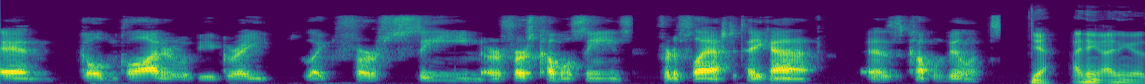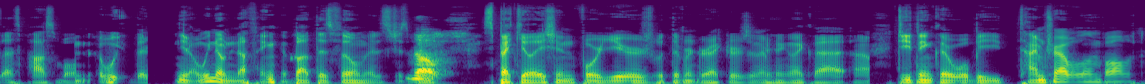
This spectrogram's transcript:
and Golden Glider would be a great like first scene or first couple scenes for the Flash to take on as a couple villains. Yeah, I think I think that's possible. We, there, you know, we know nothing about this film. It's just No, speculation for years with different directors and everything like that. Uh, do you think there will be time travel involved?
